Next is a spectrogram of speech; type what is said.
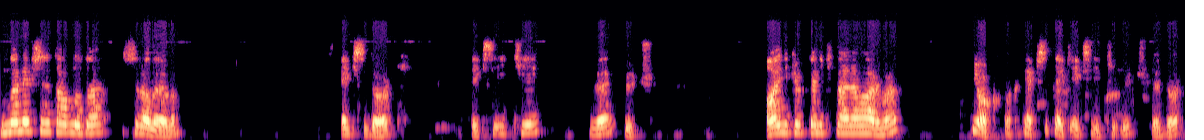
Bunların hepsini tabloda sıralayalım. Eksi 4, eksi 2 ve 3. Aynı kökten iki tane var mı? Yok. Bakın hepsi tek. Eksi 2, 3 ve 4.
